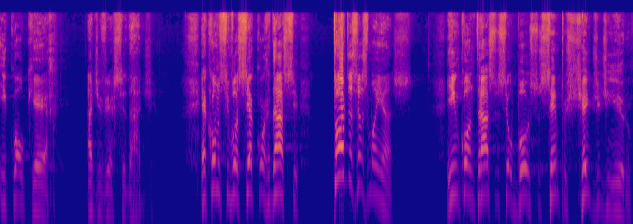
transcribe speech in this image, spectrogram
e qualquer adversidade. É como se você acordasse todas as manhãs e encontrasse o seu bolso sempre cheio de dinheiro.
